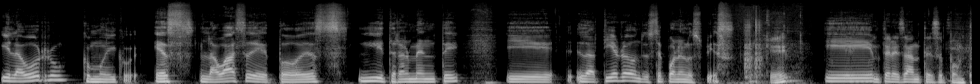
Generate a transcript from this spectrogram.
Y el ahorro, como digo, es la base de todo. Es literalmente eh, la tierra donde usted pone los pies. ¿Qué? Y, Interesante ese punto.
